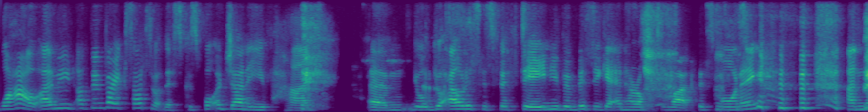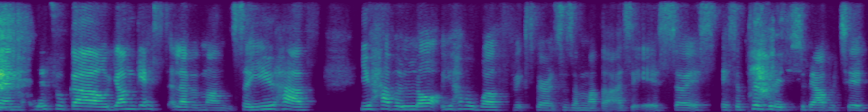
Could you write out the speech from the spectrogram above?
wow. I mean, I've been very excited about this because what a journey you've had. Um, your, your eldest is 15. You've been busy getting her off to work this morning. and then little girl, youngest 11 months. So you have you have a lot, you have a wealth of experience as a mother as it is. So it's it's a privilege to be able to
